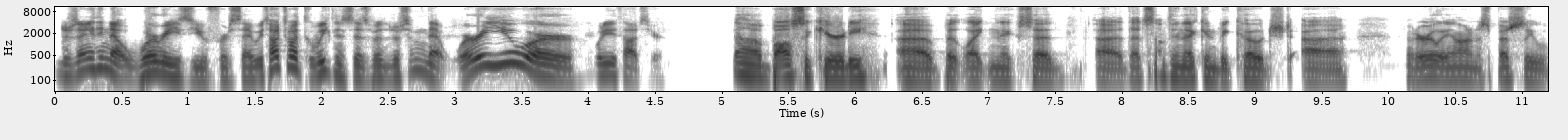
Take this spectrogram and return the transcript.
there's anything that worries you for say. We talked about the weaknesses, but there's something that worry you, or what are your thoughts here? Uh, ball security, uh, but like Nick said, uh, that's something that can be coached. Uh, but early on, especially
